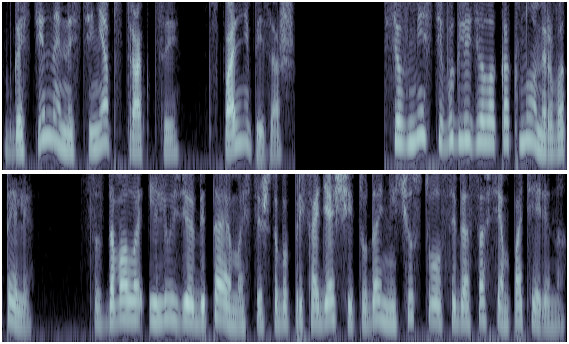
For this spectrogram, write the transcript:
В гостиной на стене абстракции, в спальне пейзаж. Все вместе выглядело как номер в отеле. Создавало иллюзию обитаемости, чтобы приходящий туда не чувствовал себя совсем потерянно.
